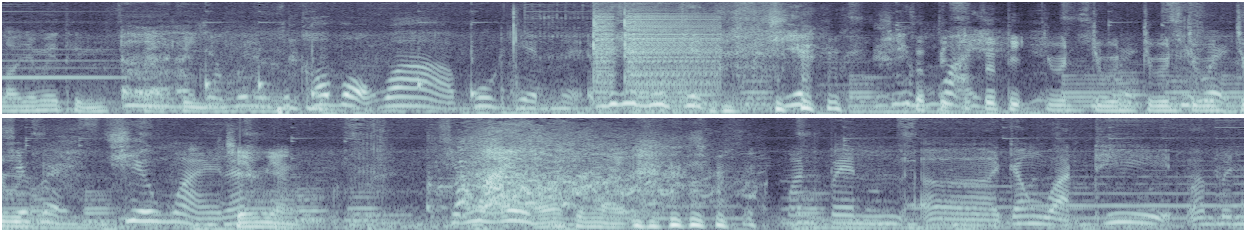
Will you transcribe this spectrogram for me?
เรายังไม่ถึงแปดปียังไม่รู้เขาบอกว่าภูเก็ตเนี่ยไม่ใช่ภูเก็ตเชียงเชียงสใหติม่สติจูนจูนจูนจูนจูนเชียงใหม่เชียงใหม่นะเชียงยังเชียงใหม่อ๋อเชียงใหม่มันเป็นเอ่อจังหวัดที่มันเป็น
